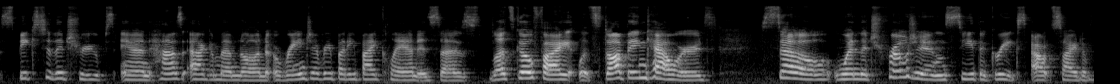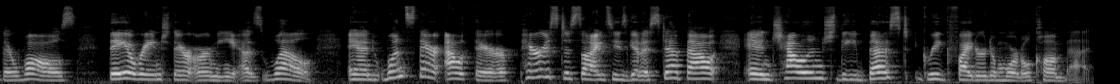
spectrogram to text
speaks to the troops and has Agamemnon arrange everybody by clan and says, let's go fight, let's stop being cowards. So when the Trojans see the Greeks outside of their walls, they arrange their army as well. And once they're out there, Paris decides he's going to step out and challenge the best Greek fighter to mortal combat.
